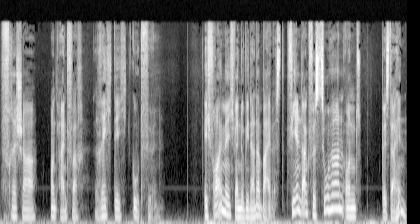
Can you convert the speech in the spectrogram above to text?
frischer und einfach richtig gut fühlen. Ich freue mich, wenn du wieder dabei bist. Vielen Dank fürs Zuhören und bis dahin.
